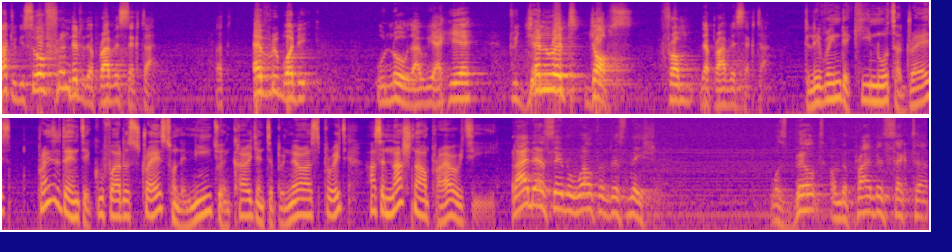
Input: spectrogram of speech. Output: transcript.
that will be so friendly to the private sector that everybody will know that we are here to generate jobs from the private sector. Delivering the keynote address, President Akufo-Addo stressed on the need to encourage entrepreneurial spirit as a national priority. But I dare say the wealth of this nation was built on the private sector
